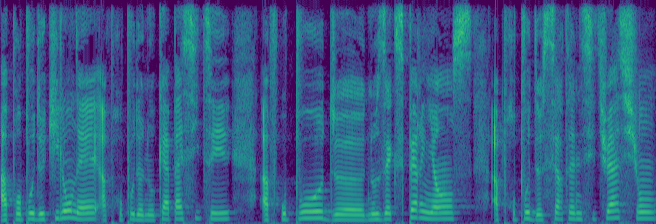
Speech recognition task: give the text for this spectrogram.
à propos de qui l'on est, à propos de nos capacités, à propos de nos expériences, à propos de certaines situations.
